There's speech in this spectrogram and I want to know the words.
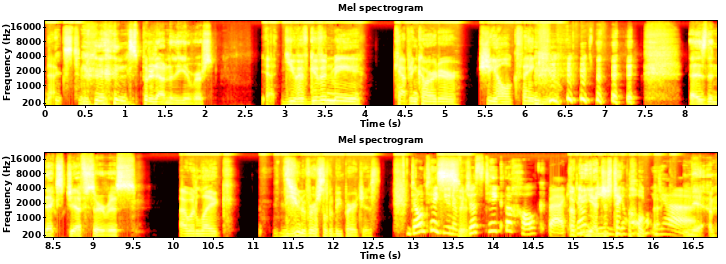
next. Just put it out into the universe. Yeah. You have given me Captain Carter, She Hulk. Thank you. that is the next Jeff service. I would like Universal to be purchased. Don't take Universal. So, just take the Hulk back. You okay, yeah, just take the Hulk back. Yeah. Yeah.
